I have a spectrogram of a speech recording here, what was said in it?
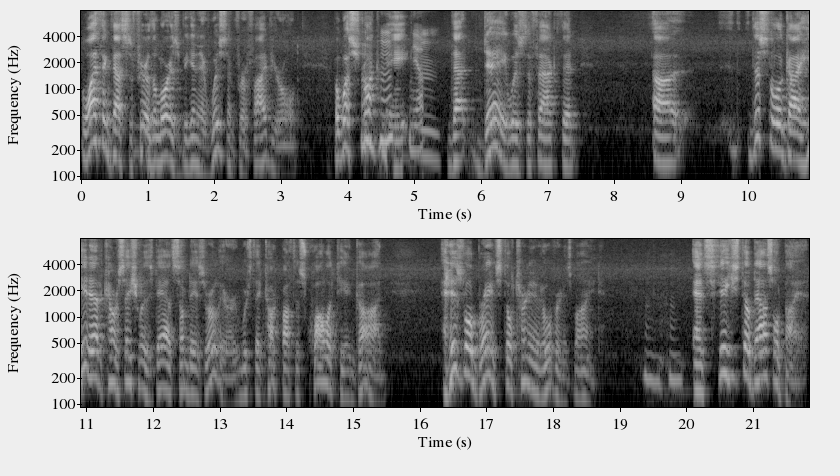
Well, I think that's the fear of the Lord is the beginning of wisdom for a five year old. But what struck mm-hmm. me yep. that day was the fact that uh, this little guy, he had had a conversation with his dad some days earlier in which they talked about this quality in God. And his little brain's still turning it over in his mind. Mm-hmm. And he's still dazzled by it.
